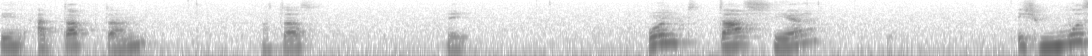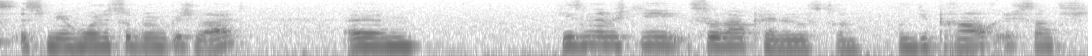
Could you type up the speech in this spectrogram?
den Adaptern. Was das? Nee. Und das hier. Ich muss es mir holen, ist so wirklich leid. Ähm, hier sind nämlich die Solarpanels drin. Und die brauche ich, sonst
